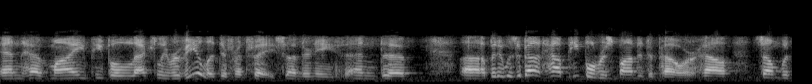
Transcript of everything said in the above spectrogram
and have my people actually reveal a different face underneath. And uh, uh, but it was about how people responded to power, how some would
